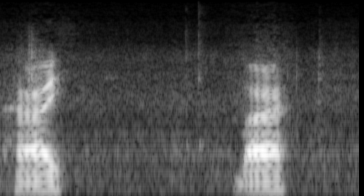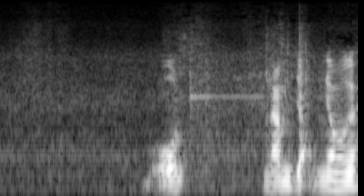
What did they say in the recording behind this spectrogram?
hai. Ba. Bốn. Năm giống nha mọi người.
